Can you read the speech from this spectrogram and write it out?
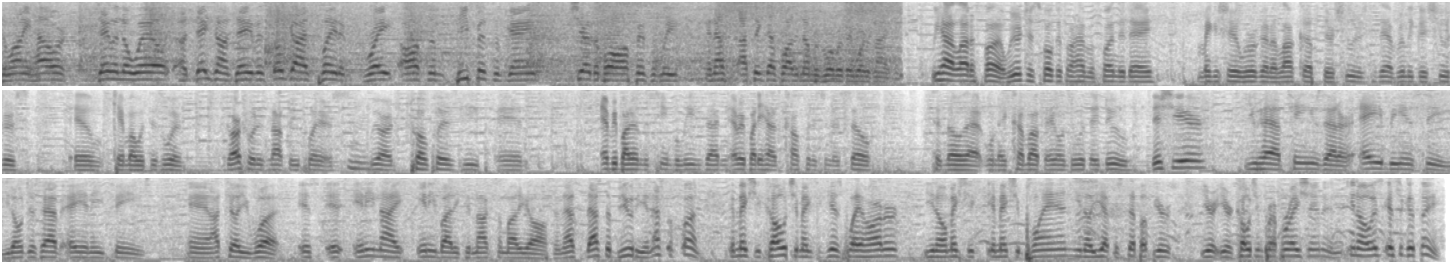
Jelani Howard, Jaylen Nowell, uh, Dejon Davis. Those guys played a great, awesome defensive game, shared the ball offensively, and that's I think that's why the numbers were what they were tonight. We had a lot of fun. We were just focused on having fun today, making sure we were going to lock up their shooters because they have really good shooters, and came out with this win. Garfield is not three players. Mhm. We are 12 players deep, and everybody on the team believes that, and everybody has confidence in themselves to know that when they come out, they're going to do what they do. This year, you have teams that are A, B, and C. You don't just have A and E teams. And I tell you what, it's it, any night anybody can knock somebody off, and that's that's the beauty and that's the fun. It makes you coach, it makes the kids play harder. You know, it makes you it makes you plan. You know, you have to step up your your, your coaching preparation, and you know, it's, it's a good thing.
